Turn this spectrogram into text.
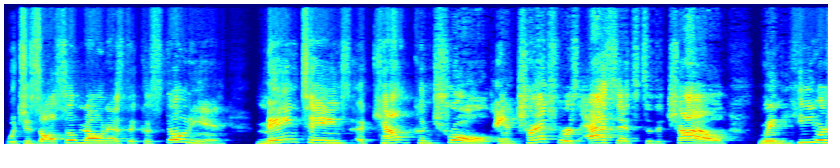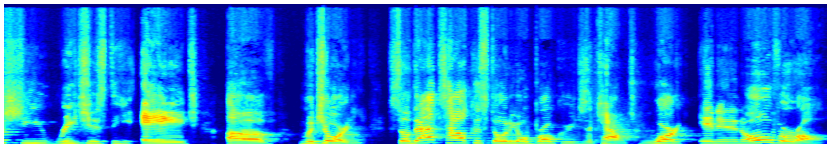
which is also known as the custodian, maintains account control and transfers assets to the child when he or she reaches the age of majority. So that's how custodial brokerage accounts work in an overall.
